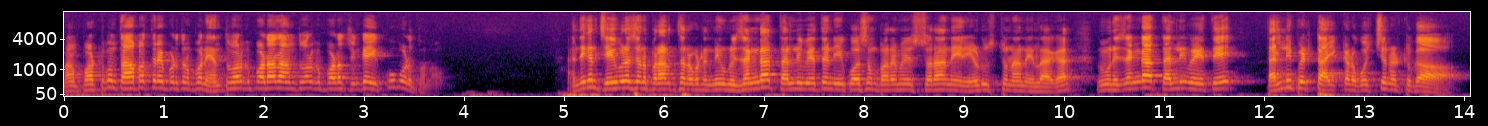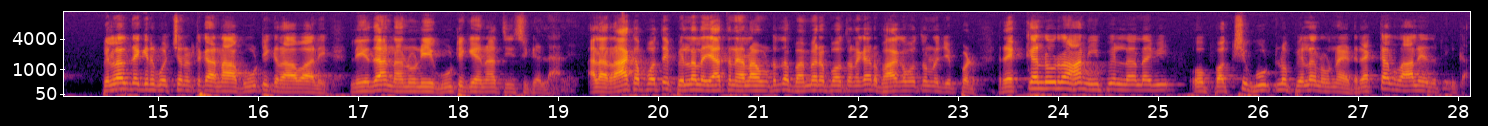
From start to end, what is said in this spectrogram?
మనం పట్టుకుని తాపత్రయపడుతున్నాం పోనీ ఎంతవరకు పడాలో అంతవరకు పడవచ్చు ఇంకా ఎక్కువ పడుతున్నాం. అందుకని చేయవలసిన ప్రార్థన ఒకటి నువ్వు నిజంగా తల్లివైతే నీ కోసం పరమేశ్వర నేను ఏడుస్తున్నాను ఇలాగా. నువ్వు నిజంగా తల్లివైతే తల్లి పెట్ట ఇక్కడికి వచ్చినట్టుగా పిల్లల దగ్గరికి వచ్చినట్టుగా నా గూటికి రావాలి. లేదా నన్ను నీ గూటికైనా తీసుకెళ్ళాలి. అలా రాకపోతే పిల్లల యాతన ఎలా ఉంటుందో బమ్మెరపోతున్న గారు భాగవతంలో చెప్పాడు. రెక్కలు రాని పిల్లలవి. ఓ పక్షి గూట్లో పిల్లలు ఉన్నాయట. రెక్కలు రాలేదు ఇంకా.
